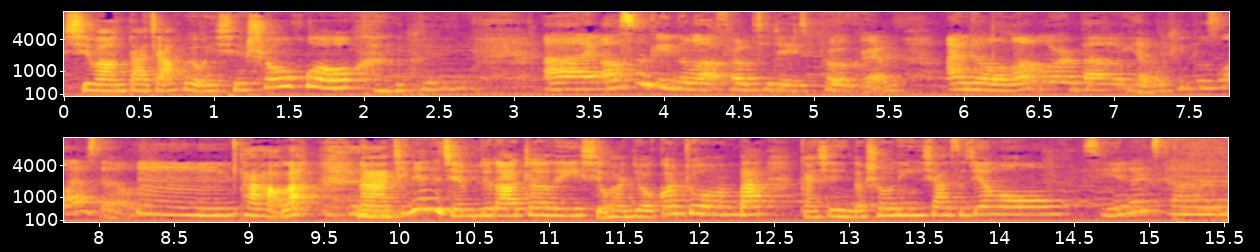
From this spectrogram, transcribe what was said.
希望大家会有一些收获哦。 I also gained a lot from today's program. I know a lot more about young people's lives now. 嗯，太好了，那今天的节目就到这里，喜欢就关注我们吧，感谢你的收听，下次见喽。See you next time.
